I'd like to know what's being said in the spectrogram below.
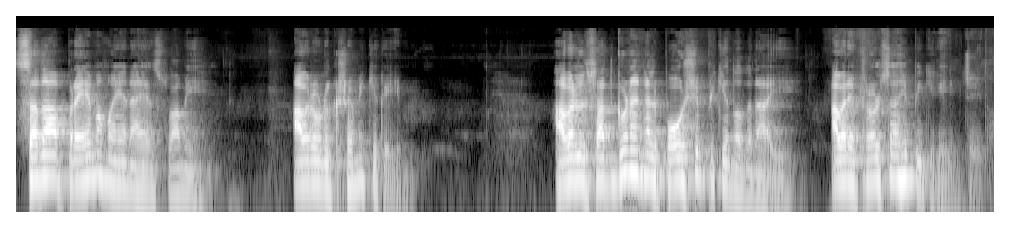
സദാ പ്രേമമയനായ സ്വാമി അവരോട് ക്ഷമിക്കുകയും അവരിൽ സദ്ഗുണങ്ങൾ പോഷിപ്പിക്കുന്നതിനായി അവരെ പ്രോത്സാഹിപ്പിക്കുകയും ചെയ്തു.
